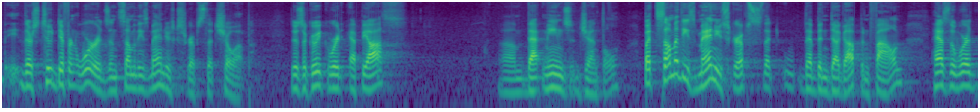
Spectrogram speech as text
there's two different words in some of these manuscripts that show up. There's a Greek word epios, um, that means gentle. But some of these manuscripts that, that have been dug up and found has the word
